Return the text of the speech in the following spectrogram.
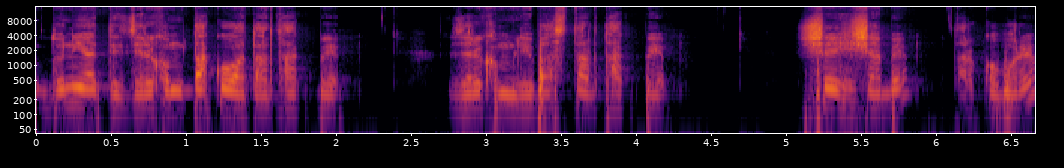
দুনিয়াতে যেরকম তাকোয়া তার থাকবে, যেরকম লিবাস তার থাকবে, সেই হিসাবে তার কবরে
